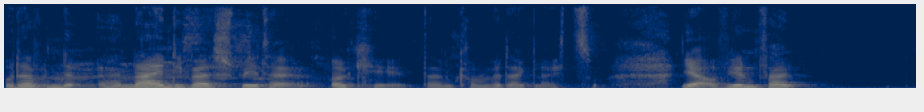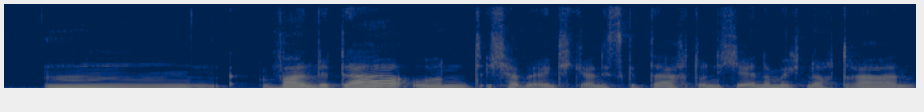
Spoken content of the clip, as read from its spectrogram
Oder Nein, ne, die äh, war nein, die war später. Okay, dann kommen wir da gleich zu. Ja, auf jeden Fall mh, waren wir da und ich habe mir eigentlich gar nichts gedacht. Und ich erinnere mich noch dran,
